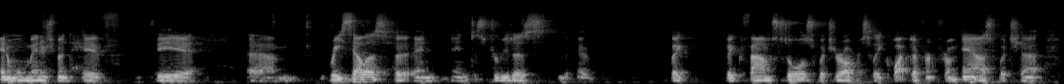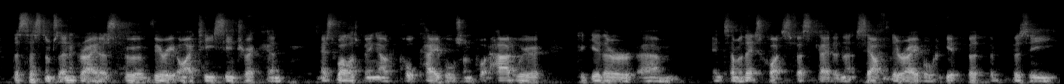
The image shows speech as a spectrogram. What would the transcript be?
animal management have their um, resellers for, and, and distributors, big farm stores, which are obviously quite different from ours, which are the systems integrators who are very IT centric and as well as being able to pull cables and put hardware together. Um, and some of that's quite sophisticated in itself. They're able to get busy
